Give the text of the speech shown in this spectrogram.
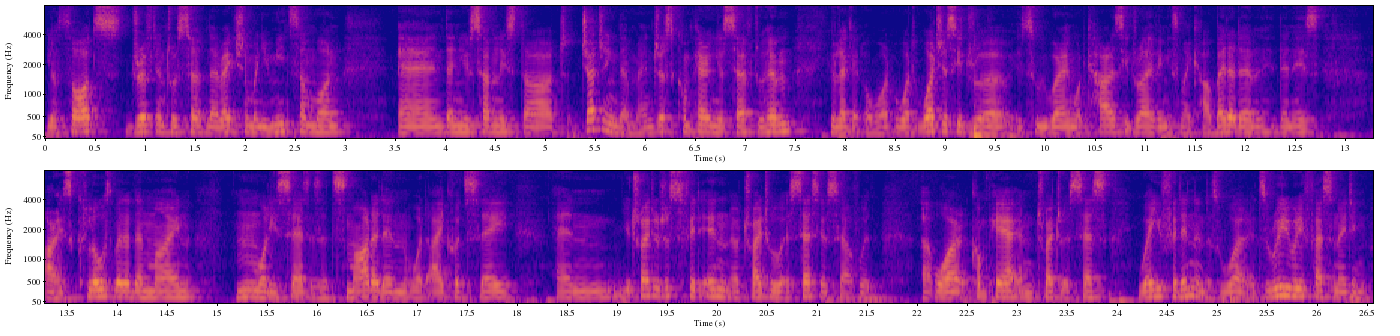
your thoughts drift into a certain direction when you meet someone and then you suddenly start judging them and just comparing yourself to him. You look at oh, what what watch is he is he wearing? What car is he driving? Is my car better than than his? Are his clothes better than mine? Hmm, what he says is it smarter than what I could say? And you try to just fit in or try to assess yourself with uh, or compare and try to assess where you fit in in this world. It's really really fascinating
